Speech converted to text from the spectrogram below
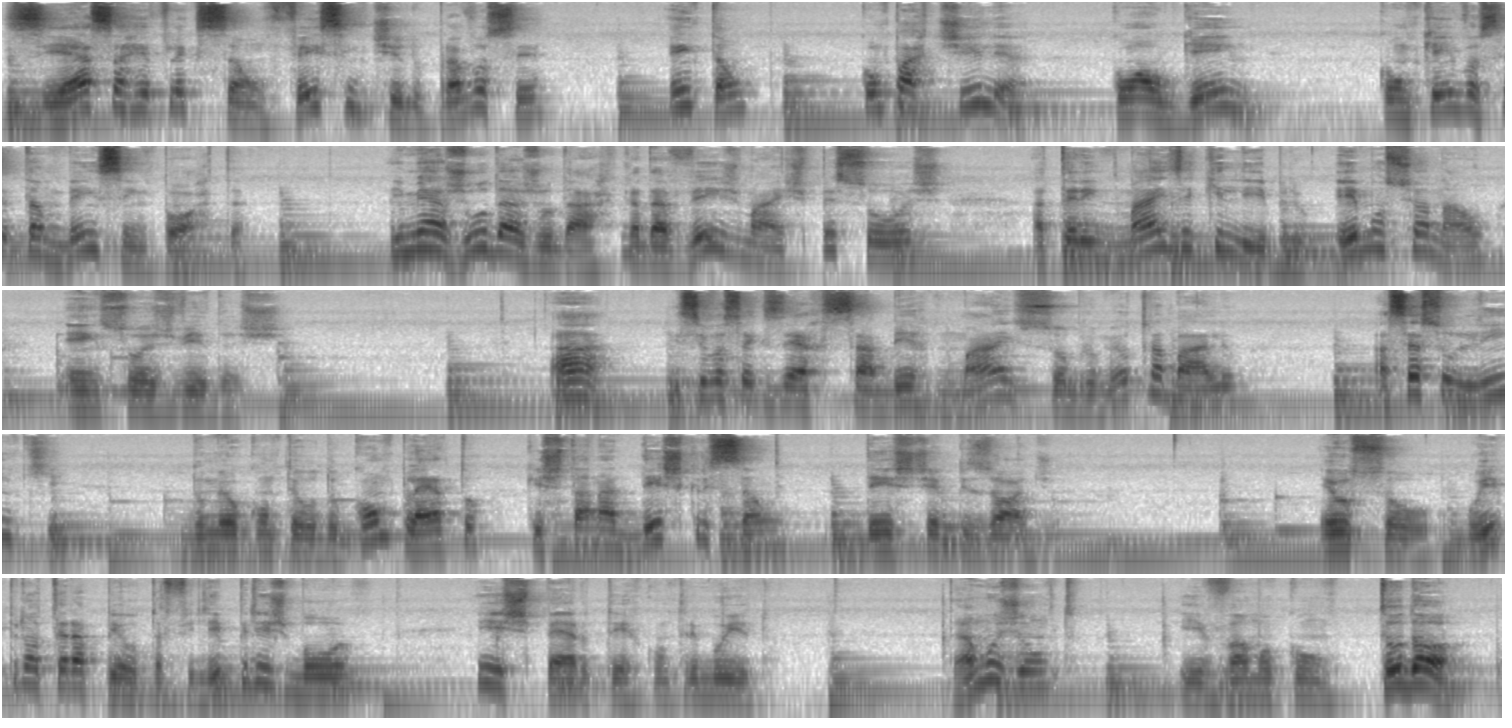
Se essa reflexão fez sentido para você, então compartilha com alguém com quem você também se importa e me ajuda a ajudar cada vez mais pessoas a terem mais equilíbrio emocional em suas vidas. Ah, e se você quiser saber mais sobre o meu trabalho, acesse o link do meu conteúdo completo que está na descrição deste episódio. Eu sou o hipnoterapeuta Felipe Lisboa e espero ter contribuído. Tamo junto e vamos com tudo!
